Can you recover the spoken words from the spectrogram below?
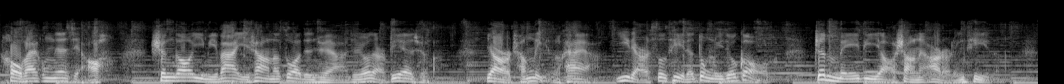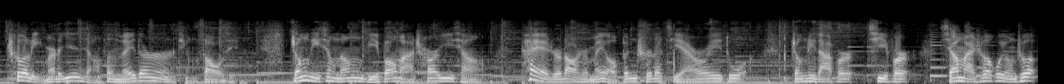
后排空间小，身高一米八以上的坐进去啊就有点憋屈了。要是城里头开啊，1.4T 的动力就够了，真没必要上那 2.0T 的。车里面的音响氛围灯挺骚气，整体性能比宝马叉一强，配置倒是没有奔驰的 GLA 多。整体打分七分。想买车会用车，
